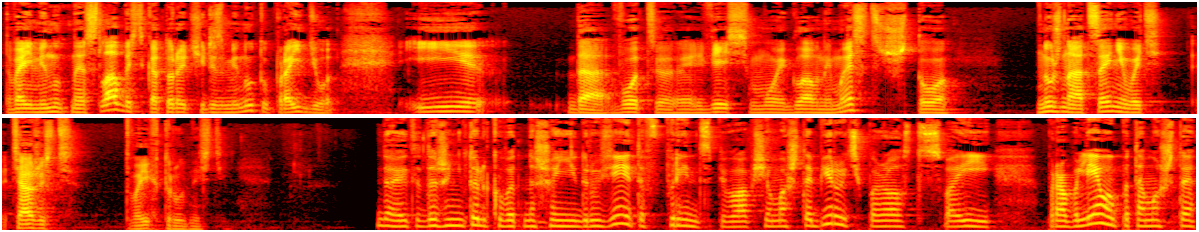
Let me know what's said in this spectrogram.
твоя минутная слабость, которая через минуту пройдет. И да, вот э, весь мой главный месседж, что нужно оценивать тяжесть твоих трудностей. Да, это даже не только в отношении друзей, это в принципе вообще масштабируйте, пожалуйста, свои проблемы, потому что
